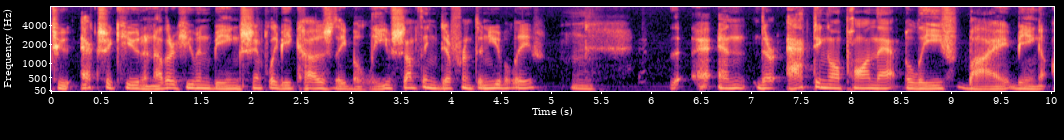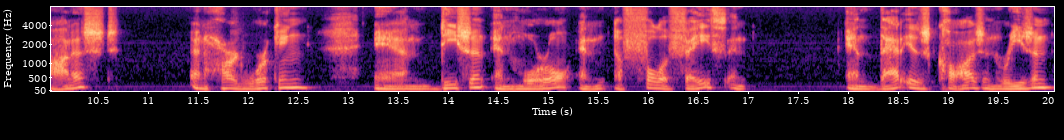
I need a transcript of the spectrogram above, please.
to execute another human being simply because they believe something different than you believe. Hmm. And they're acting upon that belief by being honest and hardworking and decent and moral and uh, full of faith and and that is cause and reason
